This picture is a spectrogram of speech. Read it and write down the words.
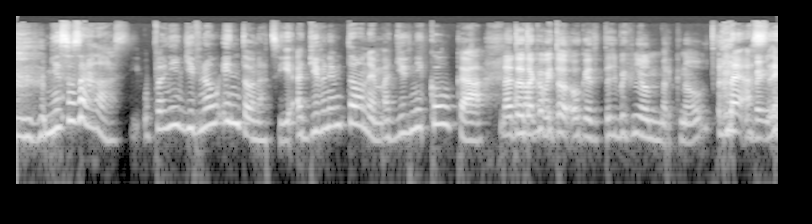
něco zahlásí. Úplně divnou intonací a divným tónem a divně kouká. Ne, to je mám... takový to, ok, teď bych měl mrknout. Ne, asi.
